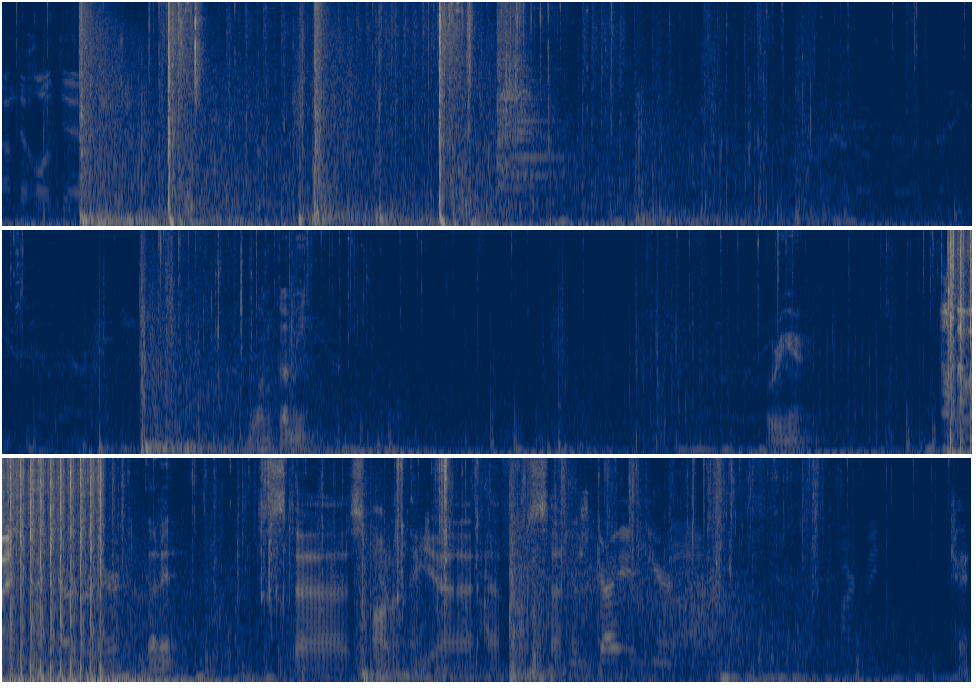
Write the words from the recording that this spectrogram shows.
On the road. One coming. Over here. On my way. Guys right here. Got it. Just uh, spawn with the uh, F7. There's a guy in here. Okay.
